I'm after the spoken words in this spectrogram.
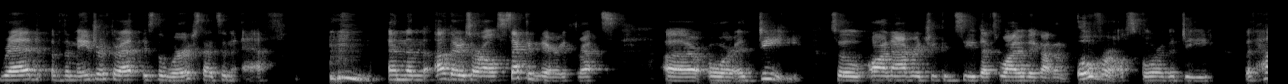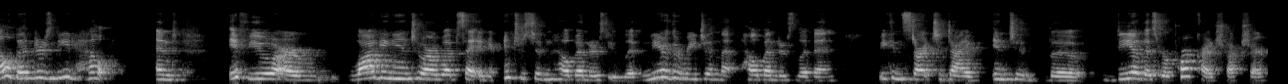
Red of the major threat is the worst, that's an F. and then the others are all secondary threats uh, or a D. So on average, you can see that's why they got an overall score of a D. But Hellbenders need help. And if you are logging into our website and you're interested in Hellbenders, you live near the region that Hellbenders live in, we can start to dive into the via this report card structure.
